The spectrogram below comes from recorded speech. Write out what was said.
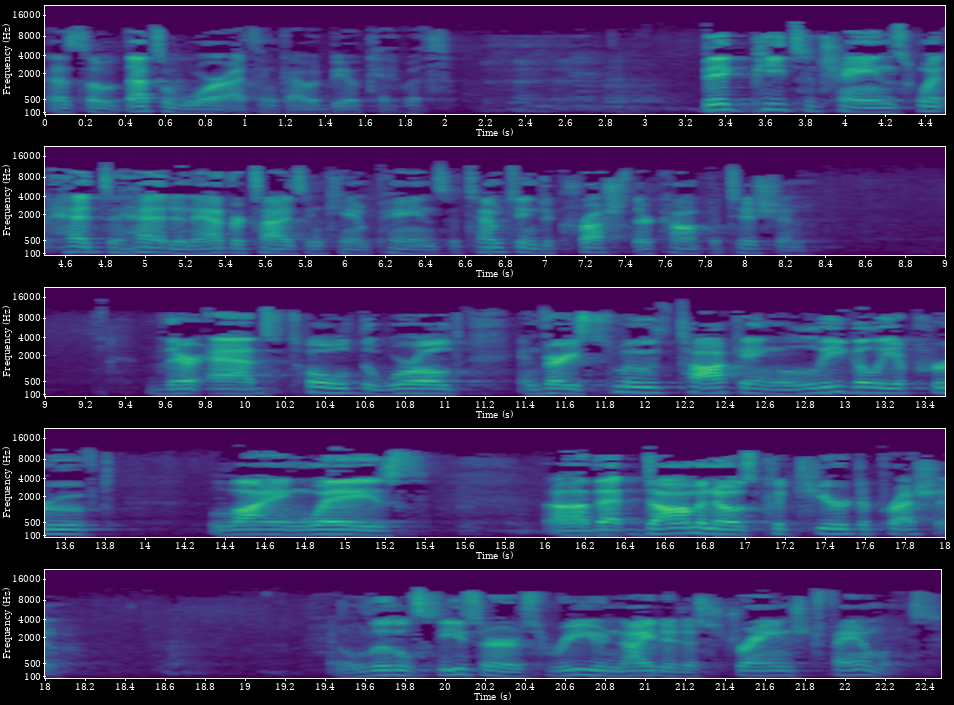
And so that's a war I think I would be okay with. Big pizza chains went head to head in advertising campaigns, attempting to crush their competition. Their ads told the world in very smooth talking, legally approved, lying ways uh, that Domino's could cure depression. And Little Caesars reunited estranged families.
